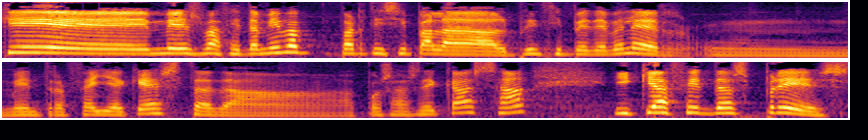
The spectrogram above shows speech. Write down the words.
Què més va fer? També va participar la, el príncipe de Bel-Air mm, mentre feia aquesta de Coses de Casa i què ha fet després?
